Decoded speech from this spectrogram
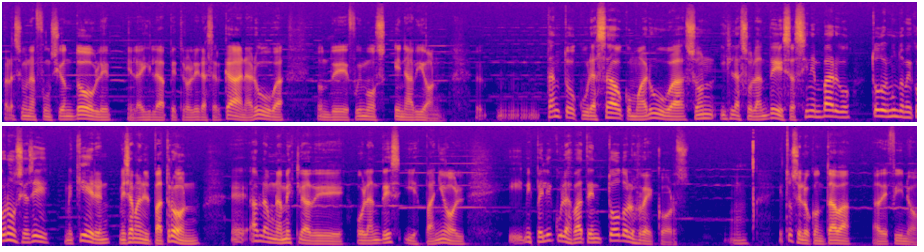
para hacer una función doble en la isla petrolera cercana, Aruba, donde fuimos en avión. Tanto Curazao como Aruba son islas holandesas, sin embargo, todo el mundo me conoce allí, me quieren, me llaman el patrón, eh, hablan una mezcla de holandés y español, y mis películas baten todos los récords. Mm. Esto se lo contaba a Defino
